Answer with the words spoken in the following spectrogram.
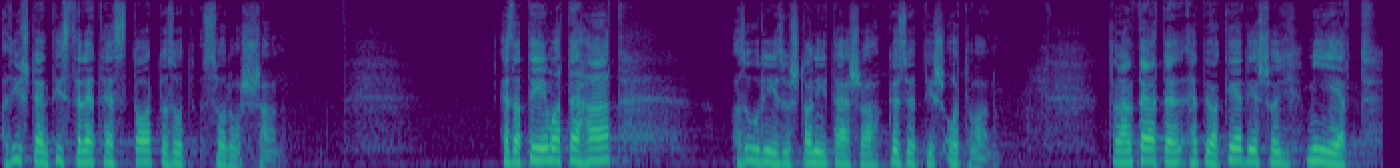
az Isten tisztelethez tartozott szorosan. Ez a téma tehát az Úr Jézus tanítása között is ott van. Talán feltehető a kérdés, hogy miért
